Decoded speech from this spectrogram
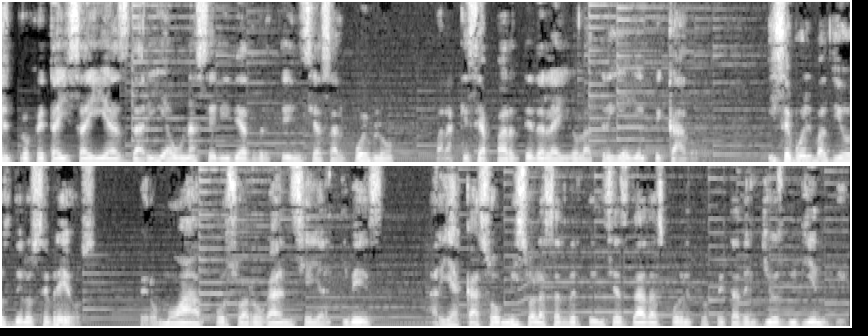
el profeta Isaías daría una serie de advertencias al pueblo para que se aparte de la idolatría y el pecado, y se vuelva Dios de los hebreos, pero Moab, por su arrogancia y altivez, haría caso omiso a las advertencias dadas por el profeta del Dios viviente,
